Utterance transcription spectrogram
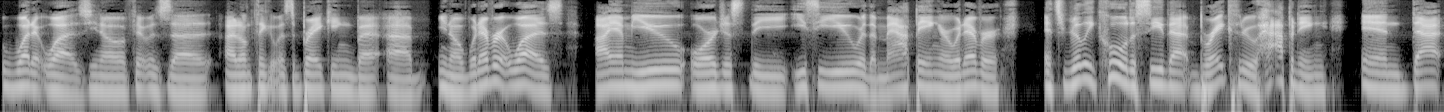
what it was you know if it was uh i don't think it was the braking but uh you know whatever it was imu or just the ecu or the mapping or whatever it's really cool to see that breakthrough happening in that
